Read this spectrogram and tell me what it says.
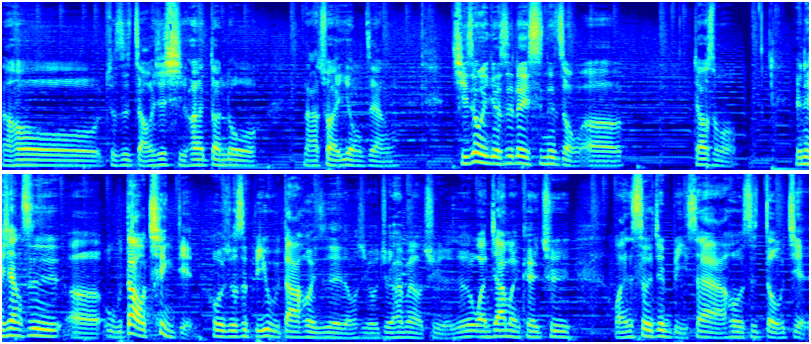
然后就是找一些喜欢的段落拿出来用这样。其中一个是类似那种呃，叫什么，有点像是呃武道庆典或者就是比武大会之类的东西，我觉得还蛮有趣的。就是玩家们可以去玩射箭比赛啊，或者是斗剑，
